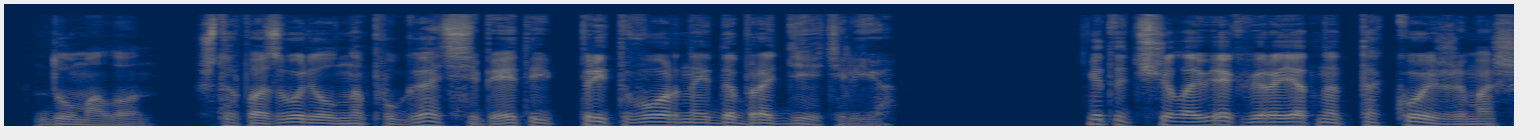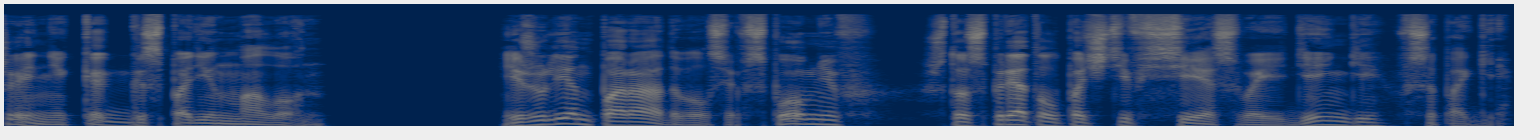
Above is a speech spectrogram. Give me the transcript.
— думал он, — «что позволил напугать себя этой притворной добродетелью. Этот человек, вероятно, такой же мошенник, как господин Малон». И Жульен порадовался, вспомнив, что спрятал почти все свои деньги в сапоги.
